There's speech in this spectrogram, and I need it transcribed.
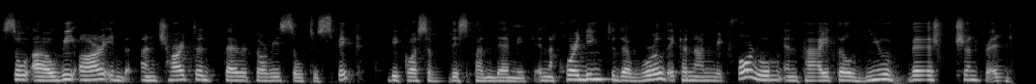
So uh, we are in the uncharted territory, so to speak, because of this pandemic. And according to the World Economic Forum entitled New Vision for Education,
